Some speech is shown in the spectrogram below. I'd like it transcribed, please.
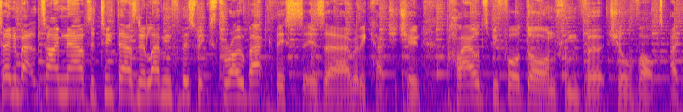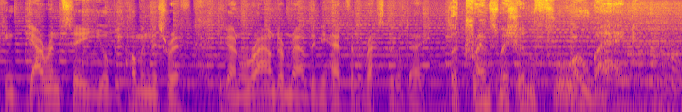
Turning back the time now to 2011 for this week's throwback. This is a really catchy tune. Clouds Before Dawn from Virtual Vault. I can guarantee you'll be humming this riff. You're going round and round in your head for the rest of the day. The Transmission Throwback.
